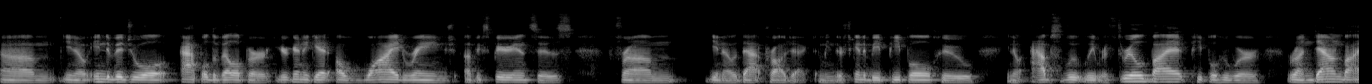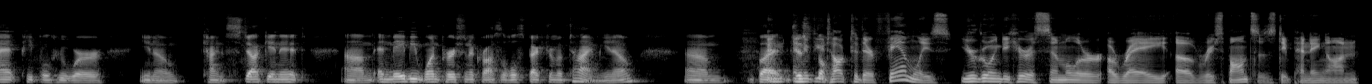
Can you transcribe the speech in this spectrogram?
um, you know, individual Apple developer, you're going to get a wide range of experiences from, you know, that project. I mean, there's going to be people who, you know, absolutely were thrilled by it, people who were run down by it, people who were, you know, kind of stuck in it, um, and maybe one person across the whole spectrum of time, you know. Um, but and, and if you talk to their families, you're going to hear a similar array of responses depending on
